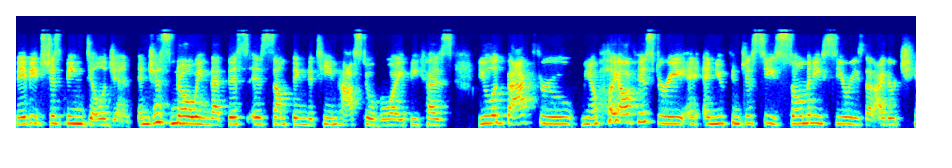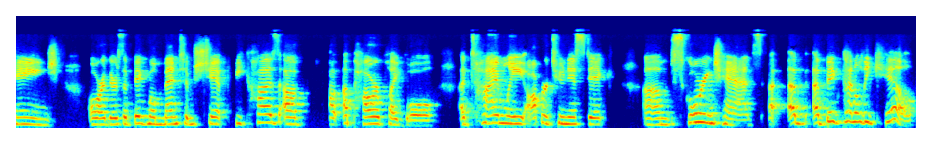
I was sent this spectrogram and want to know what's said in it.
maybe it's just being diligent and just knowing that this is something the team has to avoid because you look back through, you know, playoff history and, and you can just see so many series that either change or there's a big momentum shift because of a, power play goal, a timely, opportunistic um, scoring chance, a, a, a, big penalty kill.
